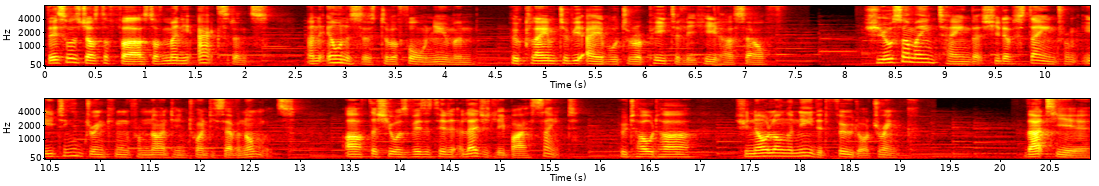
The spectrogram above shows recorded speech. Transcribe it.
This was just the first of many accidents and illnesses to befall Neumann, who claimed to be able to repeatedly heal herself. She also maintained that she'd abstained from eating and drinking from 1927 onwards, after she was visited allegedly by a saint, who told her she no longer needed food or drink. That year,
